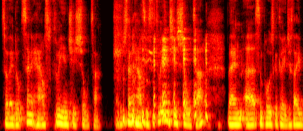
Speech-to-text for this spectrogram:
so they built Senate House three inches shorter. So the Senate House is three inches shorter than uh, St Paul's Cathedral. They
